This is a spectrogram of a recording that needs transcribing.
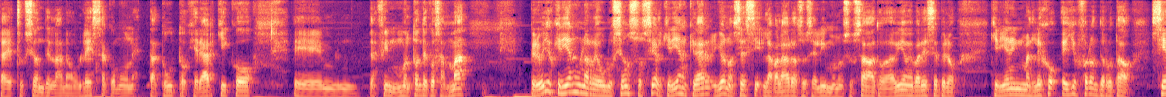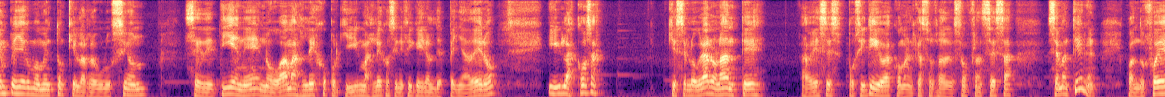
la destrucción de la nobleza como un estatuto jerárquico, eh, en fin, un montón de cosas más pero ellos querían una revolución social, querían crear, yo no sé si la palabra socialismo no se usaba todavía, me parece, pero querían ir más lejos, ellos fueron derrotados. Siempre llega un momento en que la revolución se detiene, no va más lejos, porque ir más lejos significa ir al despeñadero, y las cosas que se lograron antes, a veces positivas, como en el caso de la Revolución Francesa, se mantienen. Cuando fue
